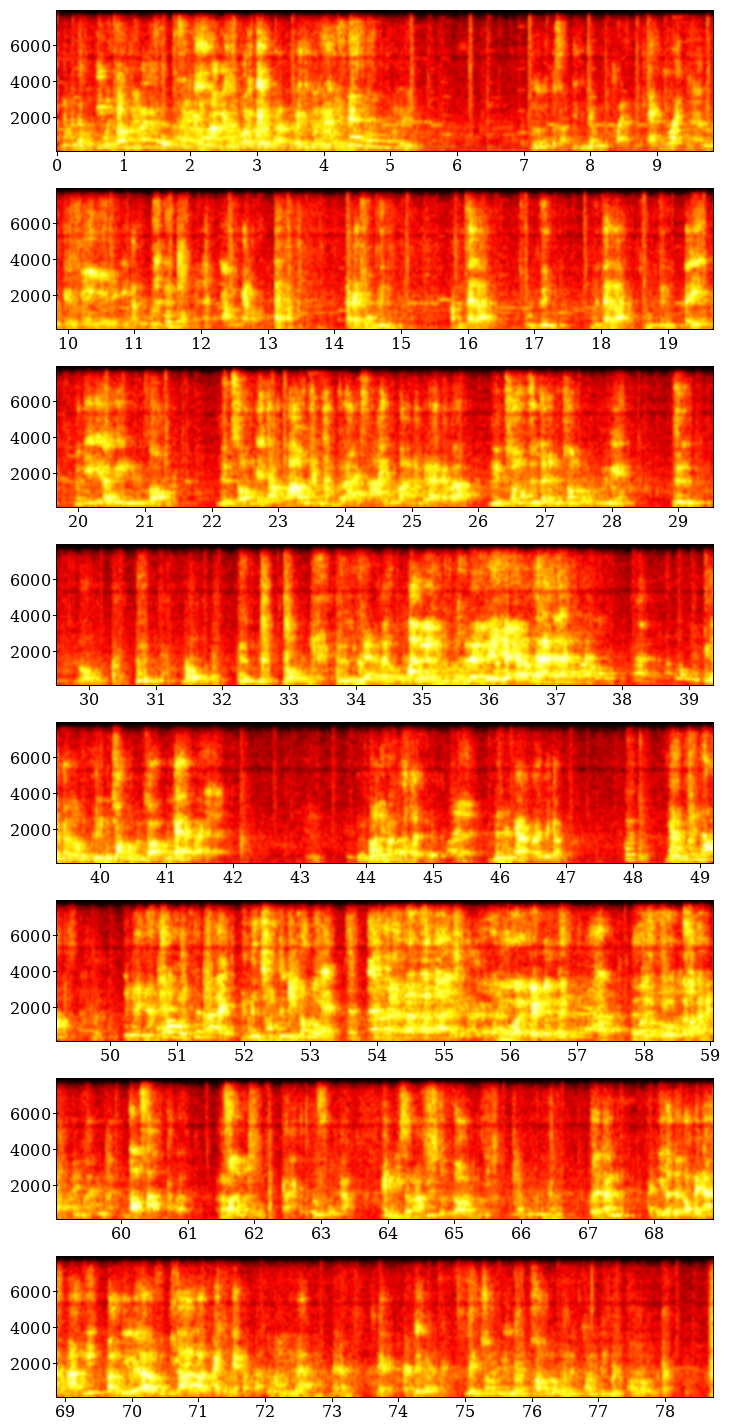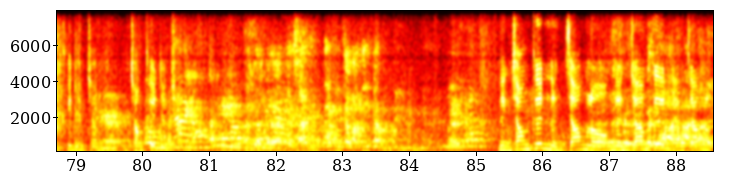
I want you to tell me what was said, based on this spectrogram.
เดี๋ยวเดี๋ยวเมื่อกี้เหมือนกันไม่ต้องไม่ต้องขออีกเดียนะไม่ต้องด้วยเพื่อภาษาที่ถึงแขนแขนด้วยครับ แล้วก็ชูขึ้นเอามือแต่ล่ชูขึ้น มือแต่ล่ชูขึ้นอันนี้ เมื่อกี้ที่เราวิ่งหนึ่งสองหนึ่งสองเดี๋ยวจะเอาเท้าไหนนำก็ได้ซ้ายหรือขวานำก็ได้แต่ว่าหนึ่งช่องขึ้นแล้วก็หนึ่งช่องลงพูดอย่างนี้ขึ้นลงขึ้นลงขึ้นลงขึ้นแล้วก็ลงอะเริ่มเริ่มเปลี่ยขึ้นมาลงขึ้นหนึ่งช่องลงหนึ่งช่องขึ้นได้แล้วก็ได้ลงเลยครับไปเลยครับอยากขึ้นเนาะ ยังไงนะช่องนี้ขึ้นได้หนึ่งช่องขึ้นหนึ่งช่องลงมั่วเกินมั่วสุดต้องสาวการกระตุ้นโฟกัสให้มีสมาธิจดจ่อจริงๆเพราะฉะนั้นไอ้ที่เราจะต้องไปนั่งสมาธิบางทีเวลาเราฝึกกีฬาเราใช้ตรงนี้กับสมาธิได้นะครับเนี่ยก็คือหนึ่งช่องขึ้นหนึ่งช่องลงหนึ่งช่องขึ้นหนึ่งช่องลง ขึ้นหนึ่งช่องช่องขึ้นหนึ่งช่องใช่เนาะแต่ว่าใช้ได้ฝึกสมาธิครับหนึ่งช่องขึ้นหนึ่งช่องลงหนึ่งช่องขึ้นหนึ่งช่องลง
